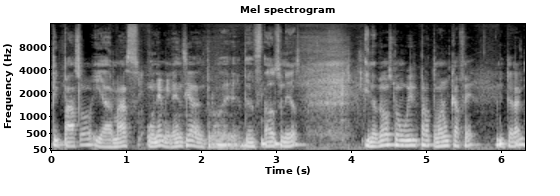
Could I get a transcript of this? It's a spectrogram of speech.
tipazo y además una eminencia dentro de, Estados Unidos. Y nos vemos con Will para tomar un café, literal,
